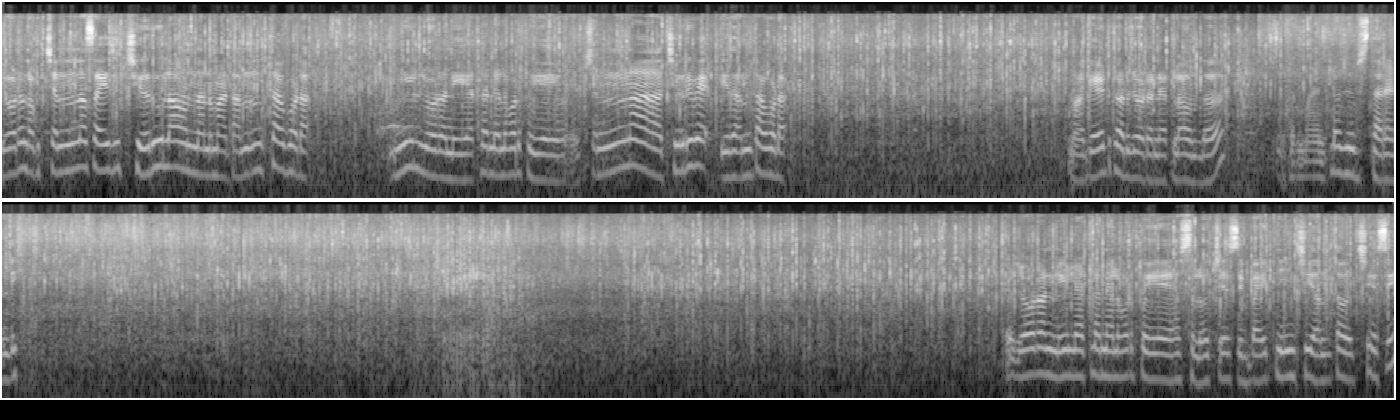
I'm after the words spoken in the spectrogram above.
చూడండి ఒక చిన్న సైజు చెరువులా ఉందన్నమాట అంతా కూడా. నీళ్ళు చూడండి ఎట్లా నిలబడిపోయాయో. చిన్న చెరువే ఇదంతా కూడా. మా గేట్ కాడ చూడండి ఎట్లా ఉందో. ఇక్కడ మా ఇంట్లో చూపిస్తారండి. ఇక్కడ చూడండి నీళ్ళు ఎట్లా నిలబడిపోయాయి అసలు వచ్చేసి బయట నుంచి అంతా వచ్చేసి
